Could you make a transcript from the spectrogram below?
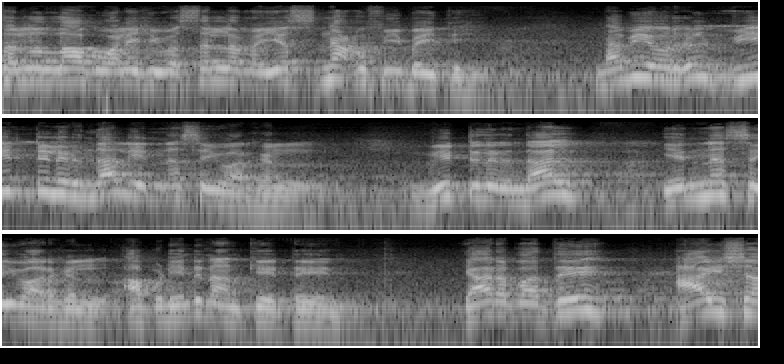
சல்லல்லாஹு அலஹி வசல்லம் யஸ்னா ஃபி பைத்திஹி. நபி அவர்கள் வீட்டில் இருந்தால் என்ன செய்வார்கள்? வீட்டில் இருந்தால் என்ன செய்வார்கள்? அப்படி என்று நான் கேட்டேன். யாரை பார்த்து? ஆயிஷா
